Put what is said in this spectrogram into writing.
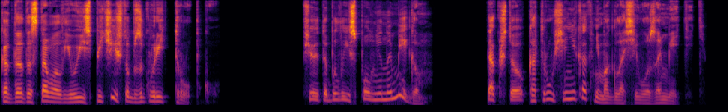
когда доставал его из печи, чтобы закурить трубку. Все это было исполнено мигом, так что Катруся никак не могла сего заметить.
